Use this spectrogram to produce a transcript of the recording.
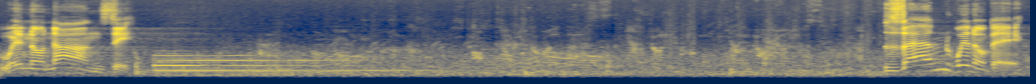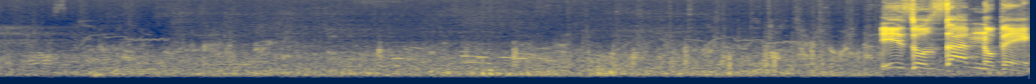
Winonanzi. Zan Winobe. Izozanobe.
